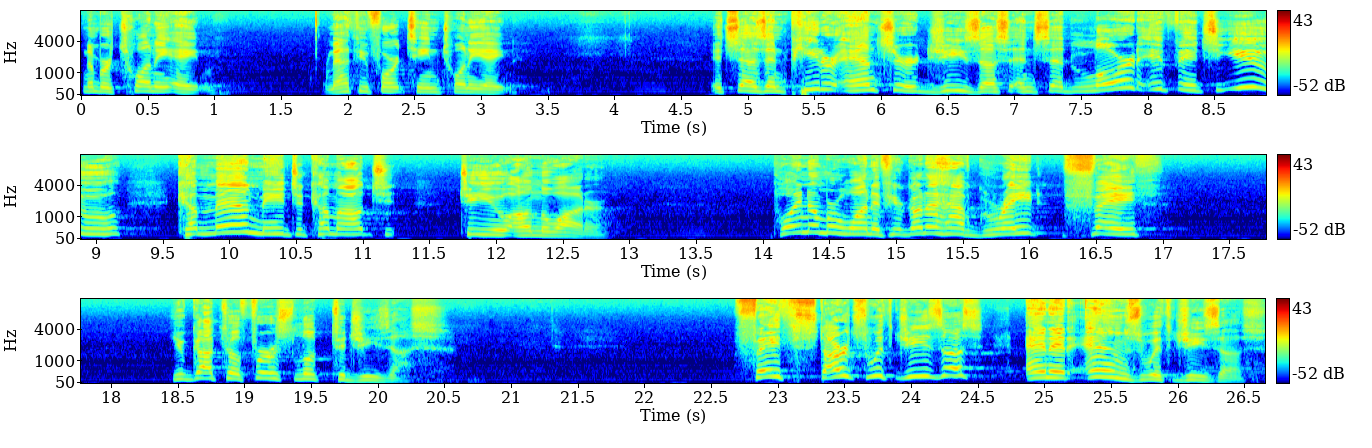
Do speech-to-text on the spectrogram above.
number 28. Matthew 14, 28. It says, And Peter answered Jesus and said, Lord, if it's you, command me to come out to, you on the water. Point number one if you're going to have great faith, you've got to first look to Jesus. Faith starts with Jesus and it ends with Jesus.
